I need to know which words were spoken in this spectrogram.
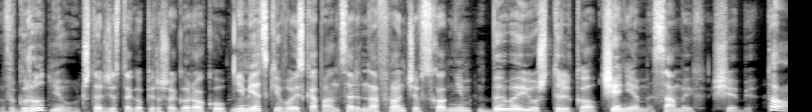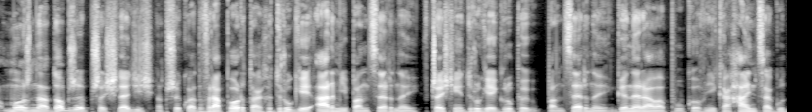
w grudniu 1941 roku niemieckie wojska pancerne na froncie wschodnim były już tylko cieniem samych siebie. To można dobrze prześledzić na przykład w raportach II Armii Pancernej, wcześniej II Grupy Pancernej generała pułkownika Heinza Guderiana.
